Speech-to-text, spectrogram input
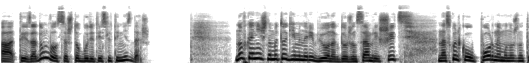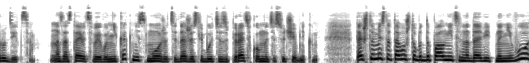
«А ты задумывался, что будет, если ты не сдашь?» Но в конечном итоге именно ребенок должен сам решить, насколько упорно ему нужно трудиться. Заставить своего никак не сможете, даже если будете запирать в комнате с учебниками. Так что вместо того, чтобы дополнительно давить на него,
